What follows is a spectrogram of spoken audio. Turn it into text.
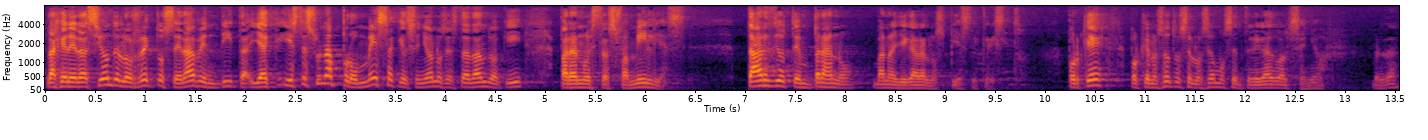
la generación de los rectos será bendita. Y, y esta es una promesa que el Señor nos está dando aquí para nuestras familias. Tarde o temprano van a llegar a los pies de Cristo. ¿Por qué? Porque nosotros se los hemos entregado al Señor, ¿verdad?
